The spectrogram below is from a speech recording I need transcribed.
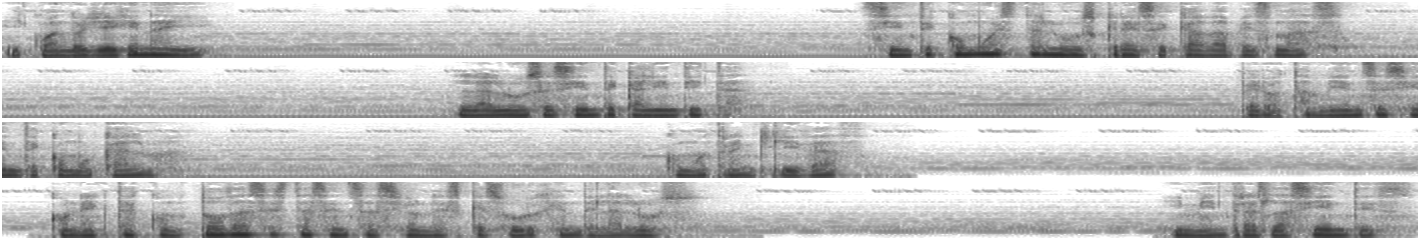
Y cuando lleguen ahí, siente cómo esta luz crece cada vez más. La luz se siente calientita, pero también se siente como calma, como tranquilidad. Conecta con todas estas sensaciones que surgen de la luz. Y mientras la sientes,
